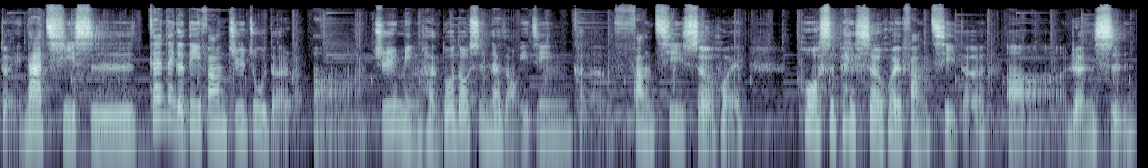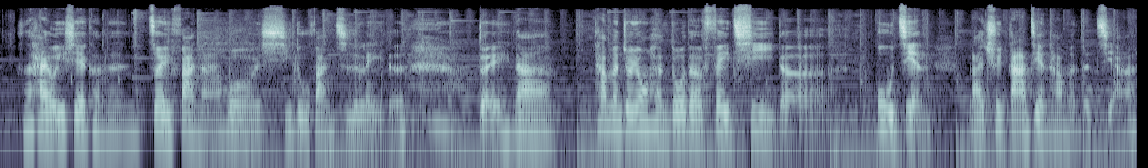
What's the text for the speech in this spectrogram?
对，那其实，在那个地方居住的呃居民很多都是那种已经可能放弃社会，或是被社会放弃的呃人士，甚至还有一些可能罪犯啊或吸毒犯之类的。对，那他们就用很多的废弃的物件来去搭建他们的家。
